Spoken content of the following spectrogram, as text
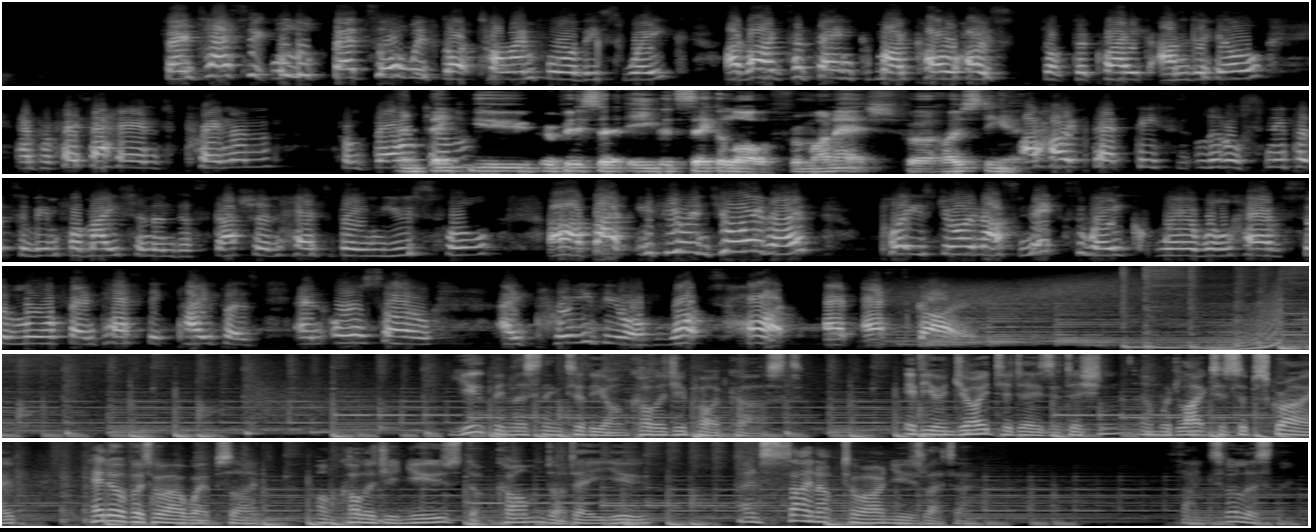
Fantastic. Well, look, that's all we've got time for this week. I'd like to thank my co host, Dr. Craig Underhill, and Professor Hans Prenen from Belgium. And thank you, Professor Eva Segelov from Monash, for hosting it. I hope that these little snippets of information and discussion has been useful. Uh, but if you enjoyed it, please join us next week where we'll have some more fantastic papers and also a preview of what's hot at ASCO. You've been listening to the Oncology Podcast. If you enjoyed today's edition and would like to subscribe, head over to our website, oncologynews.com.au, and sign up to our newsletter. Thanks for listening.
